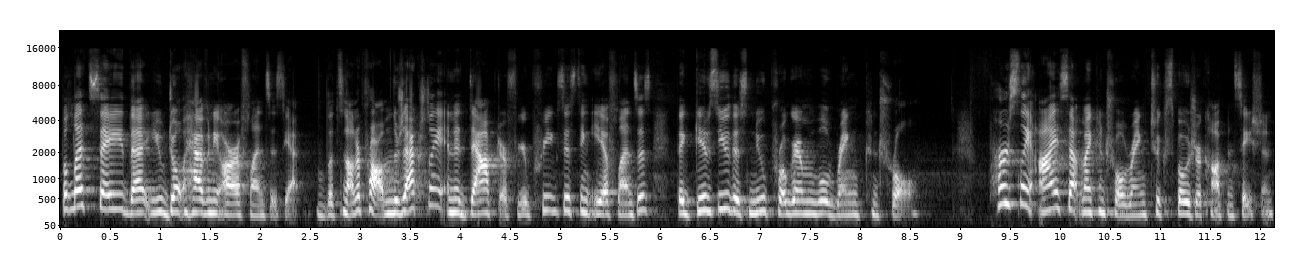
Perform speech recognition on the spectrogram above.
But let's say that you don't have any RF lenses yet. That's not a problem. There's actually an adapter for your pre-existing EF lenses that gives you this new programmable ring control. Personally, I set my control ring to exposure compensation.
